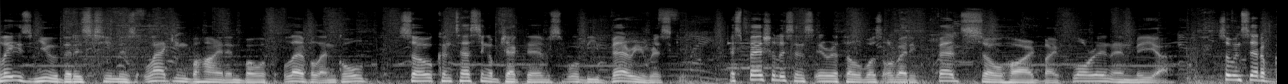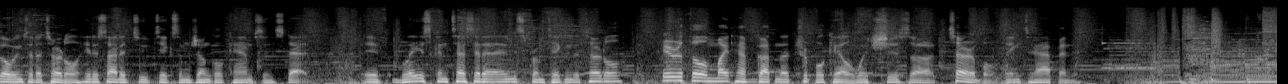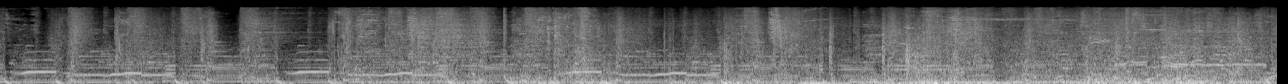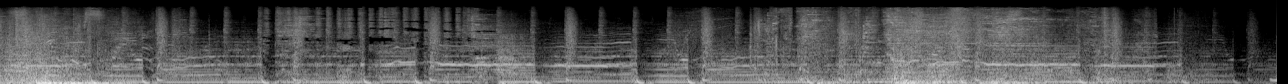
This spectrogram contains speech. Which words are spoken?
Blaze knew that his team is lagging behind in both level and gold, so contesting objectives will be very risky, especially since Irithel was already fed so hard by Floryn and Mia. So instead of going to the turtle, he decided to take some jungle camps instead. If Blaze contested enemies from taking the turtle, Irithel might have gotten a triple kill, which is a terrible thing to happen.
